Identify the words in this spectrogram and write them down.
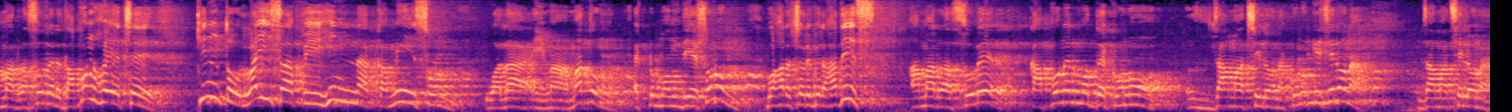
আমার রাসূলের দাপন হয়েছে। কিন্তু লাইসা ফি হিন্না কামিসুন ওয়ালা ইমামাতুন। একটু মন দিয়ে শুনুন বহার শরীফের হাদিস, আমার রাসূলের কাপনের মধ্যে কোনো জামা ছিল না। কোনো কি ছিল না? জামা ছিল না।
